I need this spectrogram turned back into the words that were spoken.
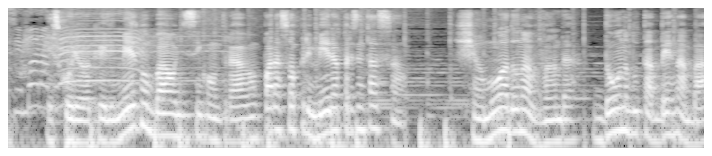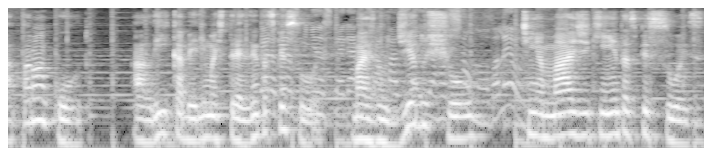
Simbora, Escolheu aquele mesmo bar onde se encontravam para sua primeira apresentação. Chamou a dona Wanda, dona do Taberna Bar, para um acordo. Ali caberiam umas 300 pessoas, mas no dia do show tinha mais de 500 pessoas.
